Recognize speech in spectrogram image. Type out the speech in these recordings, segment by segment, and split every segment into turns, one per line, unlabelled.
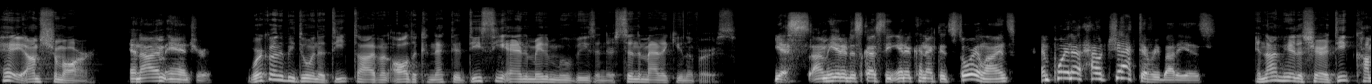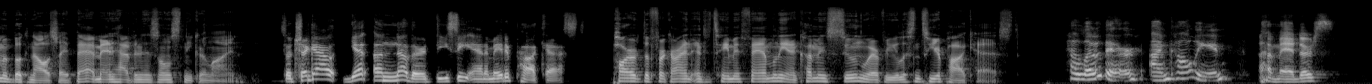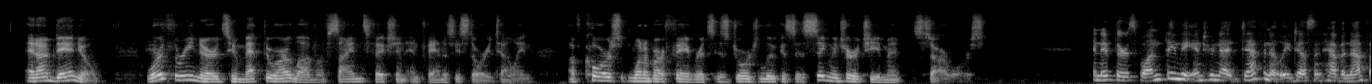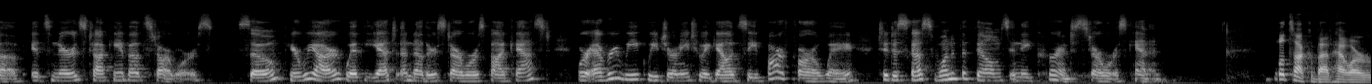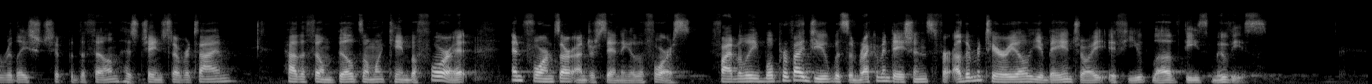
Hey, I'm Shamar.
And I'm Andrew.
We're going to be doing a deep dive on all the connected DC animated movies and their cinematic universe.
Yes, I'm here to discuss the interconnected storylines and point out how jacked everybody is.
And I'm here to share a deep comic book knowledge like Batman having his own sneaker line.
So check out yet another DC animated podcast.
Part of the Forgotten Entertainment family and coming soon wherever you listen to your podcast.
Hello there. I'm Colleen.
I'm Anders.
And I'm Daniel. We're three nerds who met through our love of science fiction and fantasy storytelling. Of course, one of our favorites is George Lucas's signature achievement, Star Wars.
And if there's one thing the internet definitely doesn't have enough of, it's nerds talking about Star Wars. So here we are with yet another Star Wars podcast, where every week we journey to a galaxy far, far away to discuss one of the films in the current Star Wars canon.
We'll talk about how our relationship with the film has changed over time, how the film builds on what came before it, and forms our understanding of the Force. Finally, we'll provide you with some recommendations for other material you may enjoy if you love these movies.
